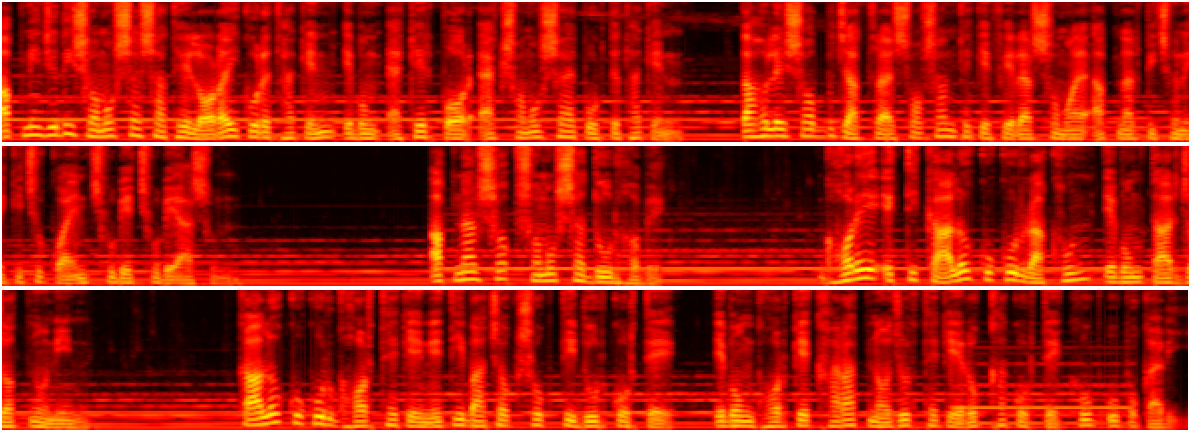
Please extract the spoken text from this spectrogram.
আপনি যদি সমস্যার সাথে লড়াই করে থাকেন এবং একের পর এক সমস্যায় পড়তে থাকেন, তাহলে সব যাত্রায় শ্মশান থেকে ফেরার সময় আপনার পিছনে কিছু কয়েন ছুড়ে ছুড়ে আসুন। আপনার সব সমস্যা দূর হবে। ঘরে একটি কালো কুকুর রাখুন এবং তার যত্ন নিন। কালো কুকুর ঘর থেকে নেতিবাচক শক্তি দূর করতে এবং ঘরকে খারাপ নজর থেকে রক্ষা করতে খুব উপকারী।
